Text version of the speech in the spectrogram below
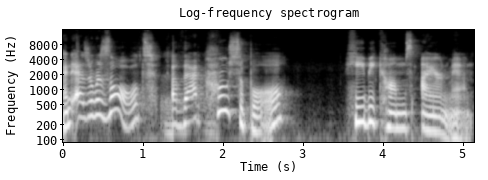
And as a result of that crucible, he becomes Iron Man.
